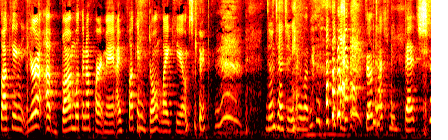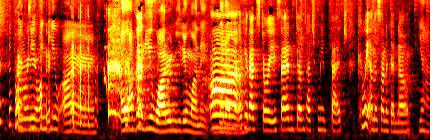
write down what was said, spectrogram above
Fucking, you're a bum with an apartment. I fucking don't like you. I'm just kidding. Don't touch me. I love it. Don't touch me, bitch. What do you think you are? I offered That's- you water and you didn't want it. Okay, that story you said. Don't touch me, bitch. Can we end this on a good note? Yeah.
